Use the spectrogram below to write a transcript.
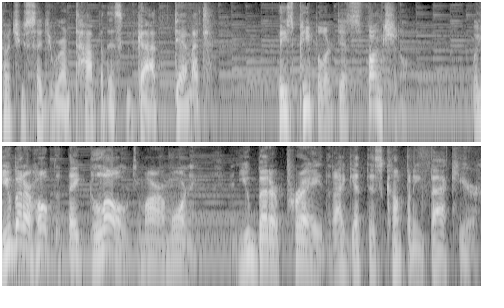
Thought you said you were on top of this, God damn it. These people are dysfunctional. Well, you better hope that they glow tomorrow morning, and you better pray that I get this company back here.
